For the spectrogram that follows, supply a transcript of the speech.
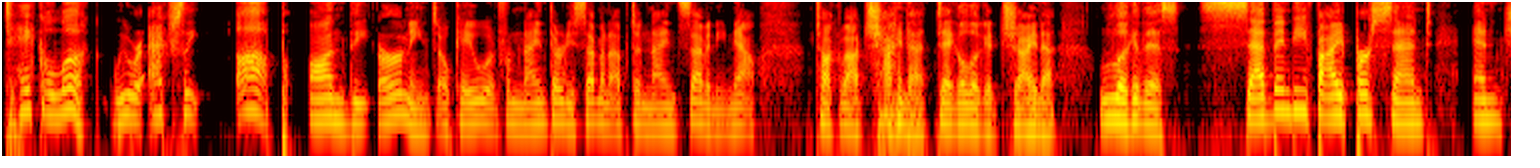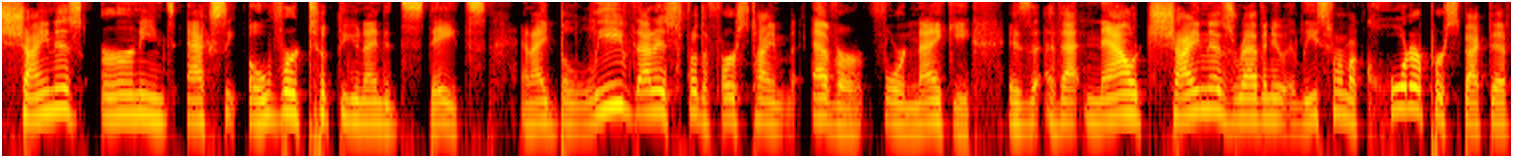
take a look. We were actually up on the earnings. Okay, we went from 937 up to 970. Now, talk about China. Take a look at China. Look at this 75% and China's earnings actually overtook the United States. And I believe that is for the first time ever for Nike, is that now China's revenue, at least from a quarter perspective,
